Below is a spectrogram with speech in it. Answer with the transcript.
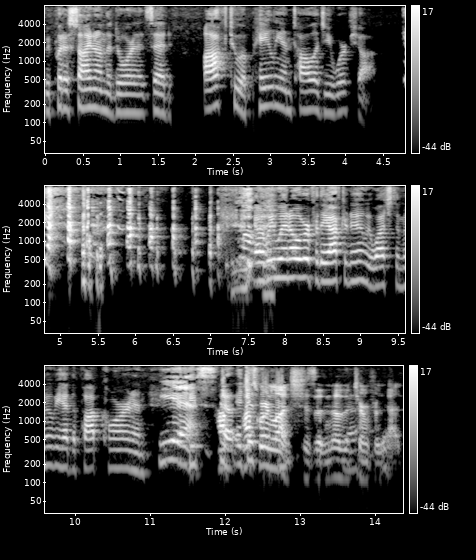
We put a sign on the door that said, "Off to a paleontology workshop." Well, and we went over for the afternoon. We watched the movie, had the popcorn, and yes. you know, it just popcorn lunch is another Yeah. term for that.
